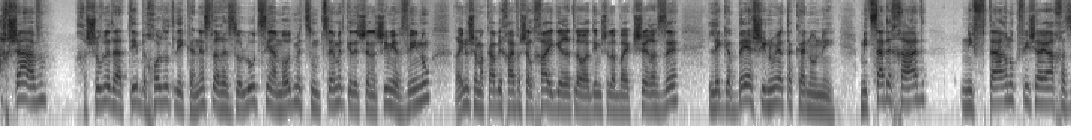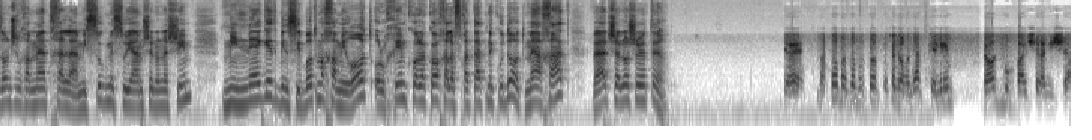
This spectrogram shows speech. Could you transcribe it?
עכשיו, חשוב לדעתי בכל זאת להיכנס לרזולוציה המאוד מצומצמת כדי שאנשים יבינו, ראינו שמכבי חיפה שלחה איגרת לאוהדים שלה בהקשר הזה, לגבי השינוי התקנוני. מצד אחד, נפטרנו כפי שהיה החזון שלך מההתחלה, מסוג מסוים של עונשים, מנגד בנסיבות מחמירות הולכים כל הכוח על הפחתת נקודות, מאחת ועד שלוש או יותר. תראה, בסוף בסוף בסוף יש לנו ארגז כלים מאוד מוגבל של ענישה.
